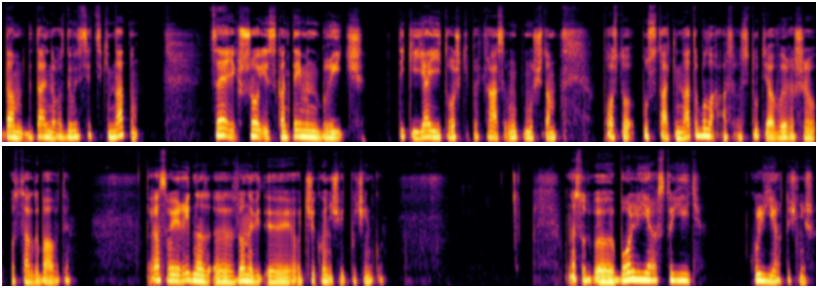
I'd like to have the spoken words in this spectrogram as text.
дам детально роздивитися цю кімнату. Це якщо із Containment Bridge, тільки я її трошки прикрасив, ну, тому що там просто пуста кімната була, а ось тут я вирішив ось так додати. Така своєрідна е, зона від, е, очікування чи відпочинку. У нас тут е, больєр стоїть, кульєр, точніше.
